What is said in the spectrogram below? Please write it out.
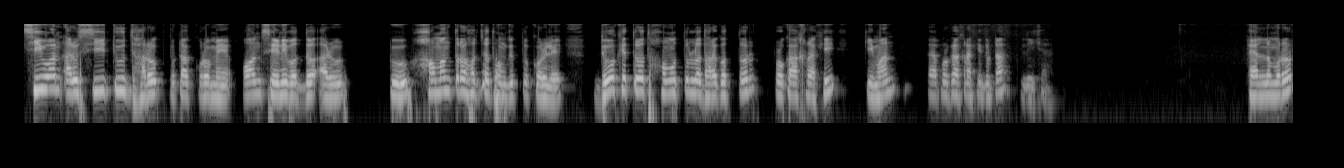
C one আৰু চি টু ধাৰক দুটা ক্ৰমে অন শ্ৰেণীবদ্ধ আৰু টু সমান্তৰ সজ্জাত সংযুক্ত কৰিলে দুয়ো ক্ষেত্ৰত সমতুল্য ধাৰকত্বৰ প্ৰকাশ ৰাখি কিমান প্ৰকাশ ৰাখি দুটা লিখা। এল নম্বৰৰ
